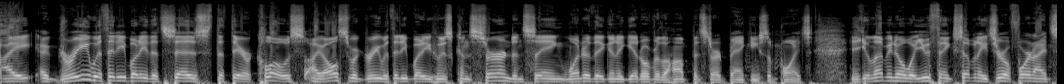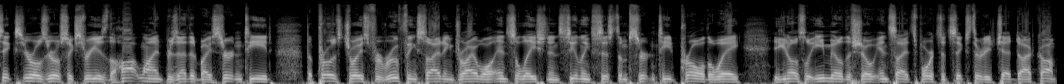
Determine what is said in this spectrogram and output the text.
I agree with anybody that says that they're close. I also agree with anybody who's concerned and saying when are they going to get over the hump and start banking some points. You can let me know what you think. 780-496-0063 is the hotline presented by CertainTeed, the pro's choice for roofing, siding, drywall, insulation, and ceiling systems. CertainTeed Pro all the way. You can also email the show insidesports at 630ched.com.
